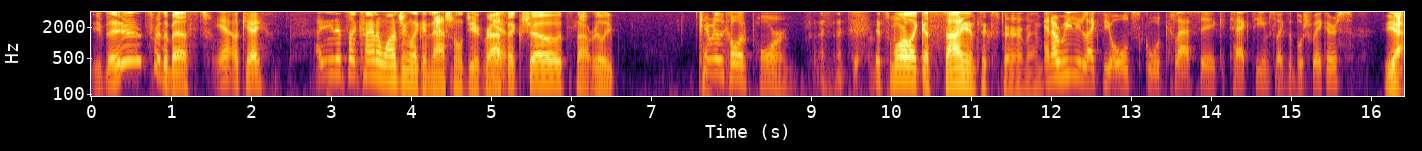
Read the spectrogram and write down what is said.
It's for the best. Yeah, okay. I mean, it's like kind of watching like a National Geographic show. It's not really. Can't really call it porn. it's more like a science experiment. And I really like the old school classic tag teams like the Bushwhackers. yeah,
